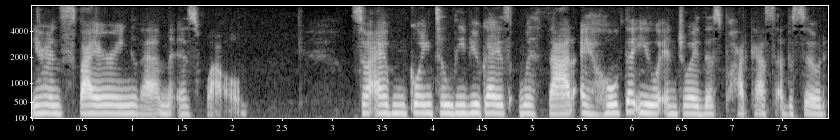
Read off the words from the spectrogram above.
You're inspiring them as well. So I'm going to leave you guys with that. I hope that you enjoyed this podcast episode.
